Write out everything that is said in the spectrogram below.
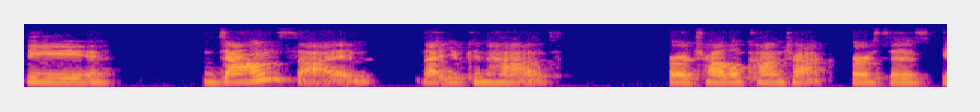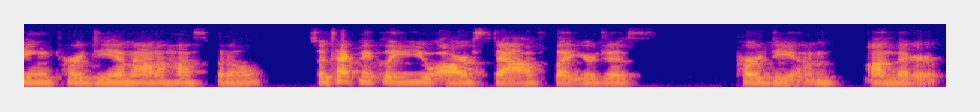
The downside that you can have for a travel contract versus being per diem at a hospital. So technically you are staff, but you're just per diem on their,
